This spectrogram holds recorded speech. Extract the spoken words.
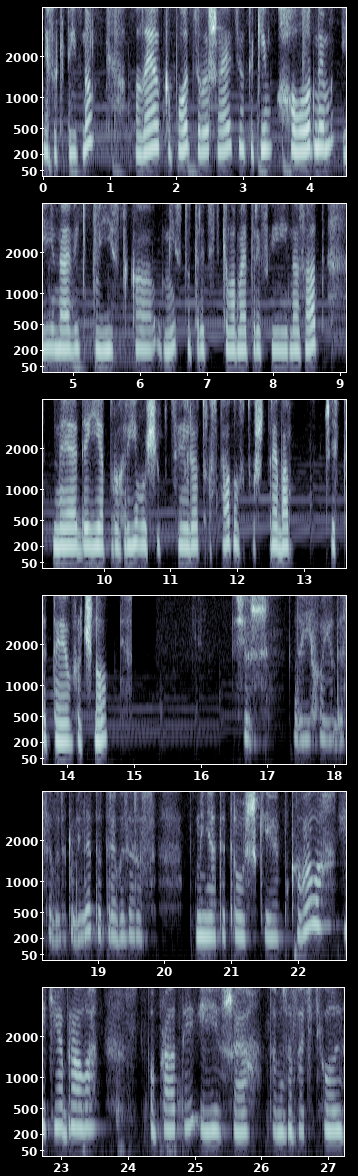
ефективно, але капот залишається таким холодним, і навіть поїздка в місто 30 кілометрів і назад не дає прогріву, щоб цей льод розтанув, тож треба чистити вручну. Що ж, доїхала я до себе до кабінету. Треба зараз поміняти трошки покривала, які я брала, попрати, і вже там за 20 хвилин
